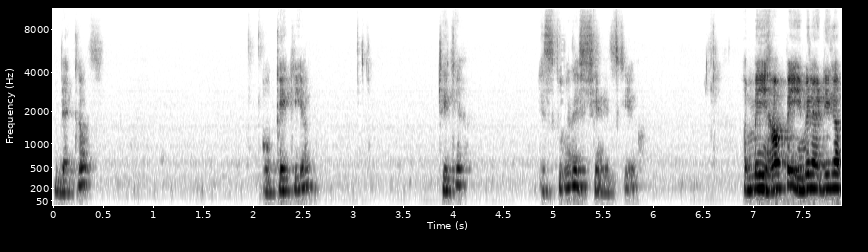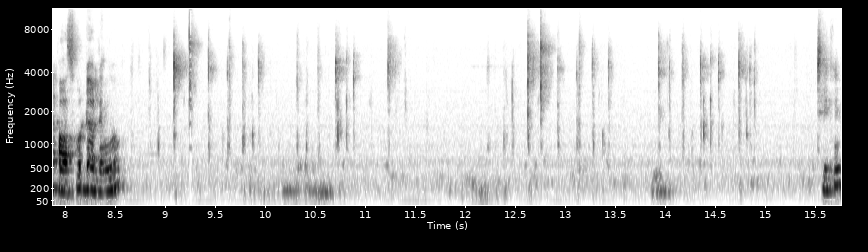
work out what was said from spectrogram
बैकअप ओके किया। ठीक है? इसको मैंने फिनिश किया। अब मैं यहाँ पे ईमेल आईडी का पासवर्ड डालूँगा। ठीक है।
